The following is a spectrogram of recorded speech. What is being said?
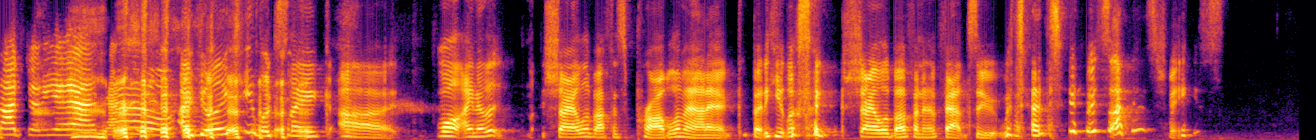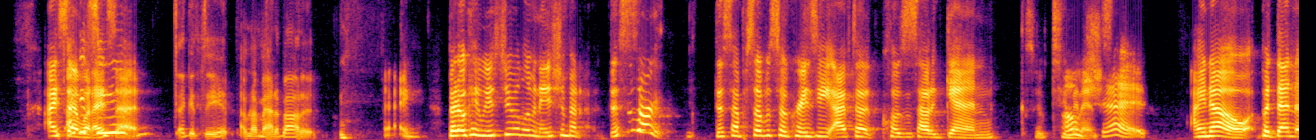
not Jenny Ann. No. I feel like he looks like uh well, I know that Shia LaBeouf is problematic, but he looks like Shia LaBeouf in a fat suit with tattoos on his face. I said can what I see it. said. I can see it. I'm not mad about it. Okay. But okay, we have to do elimination, but this is our this episode was so crazy. I have to close this out again because we have two oh minutes. shit. I know, but then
